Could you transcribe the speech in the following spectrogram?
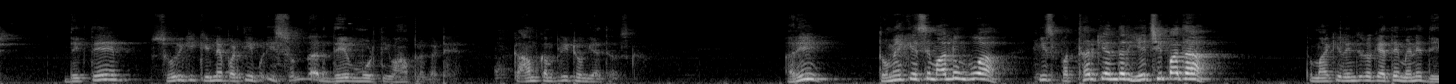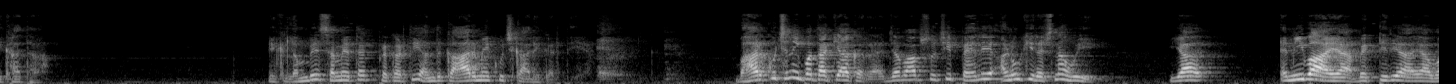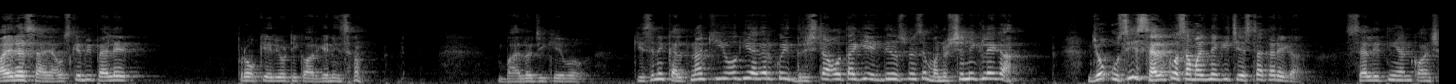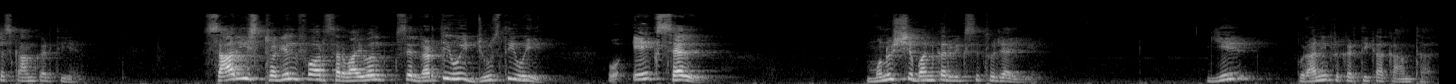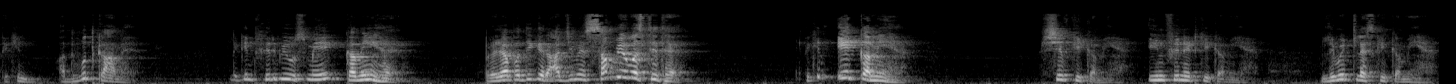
देखते हैं, सूर्य की किरणें पड़ती है, बड़ी सुंदर देव मूर्ति वहाँ प्रकट है। काम कंप्लीट हो गया था उसका। अरे, तुम्हें कैसे मालूम हुआ? इस पत्थर के अंदर यह छिपा था। तो माइकल एंजलो कहते, मैंने देखा था। एक लंबे समय तक प्रकृति अंधकार में कुछ कार्य करती है। बाहर कुछ नहीं पता क्या कर रहा है। जब आप सोचिए, पहले अणु की रचना हुई, या एमीबा आया, बैक्टीरिया आया, वायरस आया, उसके भी पहले प्रोकेरियोटिक ऑर्गेनिज्म। बायोलॉजी के वो किसी ने कल्पना की होगी अगर कोई दृष्टा होता कि एक दिन उसमें से मनुष्य निकलेगा, जो उसी सेल को समझने की चेष्टा करेगा? सेल इतनी अनकॉन्शियस काम करती है। सारी स्ट्रगल फॉर सर्वाइवल से लड़ती हुई, जूझती हुई, वो एक सेल मनुष्य बनकर विकसित हो जाएगी। ये पुरानी प्रकृति का काम था, लेकिन अद्भुत काम है। लेकिन फिर भी उसमें एक कमी है। प्रजापति के राज्य में सब व्यवस्थित है। लेकिन एक कमी है। शिव की कमी है इन्फिनिट की कमी है लिमिटलेस की कमी है।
